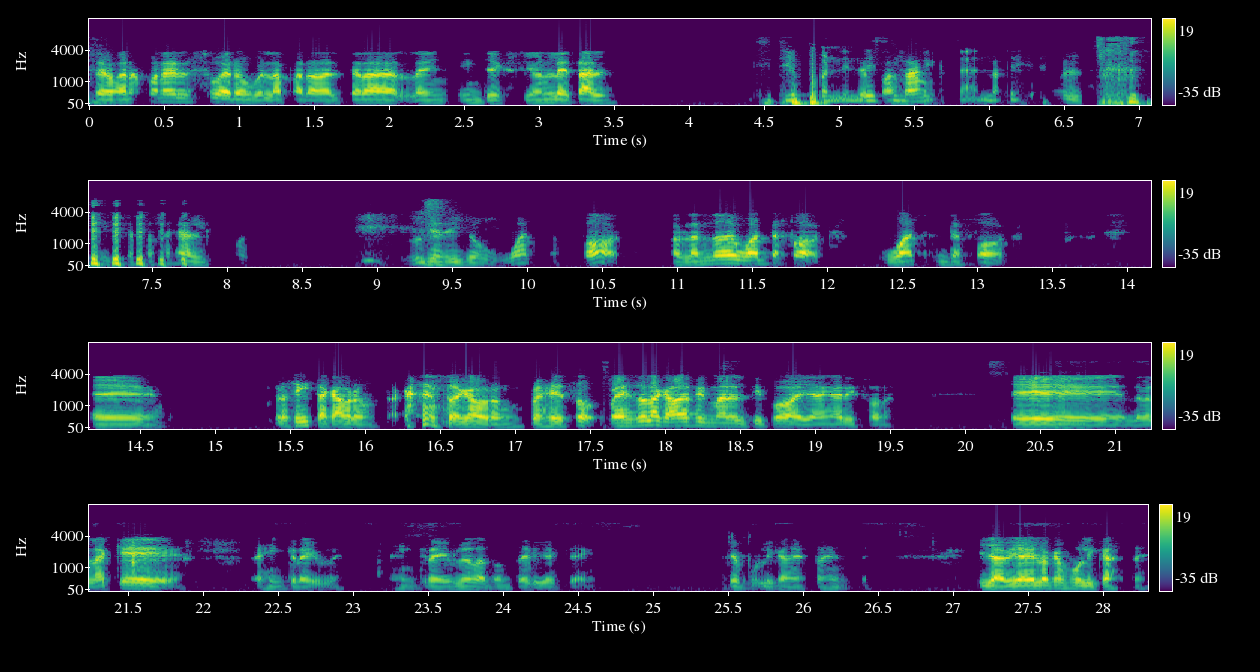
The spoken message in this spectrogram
te van a poner el suero, ¿verdad? Para darte la, la in- inyección letal, Si te ponen te pasan desinfectante. alcohol, y te pasan alcohol. Y yo digo, what the fuck? Hablando de what the fuck, what the fuck. Eh, pero sí, está cabrón, está, está cabrón. Pues eso, pues eso lo acaba de firmar el tipo allá en Arizona. Eh, de verdad que es increíble, es increíble la tontería que, que publican esta gente. Y ya vi ahí lo que publicaste.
